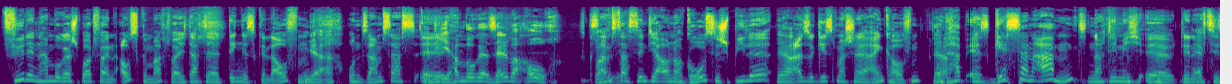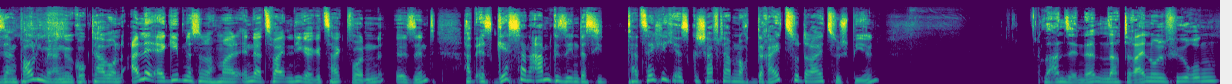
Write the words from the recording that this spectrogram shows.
für den Hamburger Sportverein ausgemacht, weil ich dachte, das Ding ist gelaufen. Ja. Und samstags, ja, die äh, Hamburger selber auch. Quasi. Samstags sind ja auch noch große Spiele, Ja. also gehst mal schnell einkaufen. Ja. Und habe erst gestern Abend, nachdem ich äh, den FC St. Pauli mir angeguckt habe und alle Ergebnisse nochmal in der zweiten Liga gezeigt worden äh, sind, habe erst gestern Abend gesehen, dass sie tatsächlich es geschafft haben, noch 3 zu 3 zu spielen. Wahnsinn, ne? Nach 3-0 Führung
